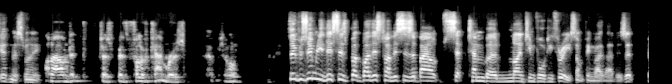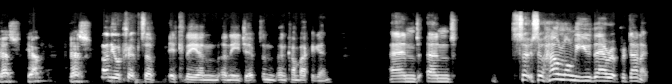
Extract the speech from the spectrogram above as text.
Goodness me. Unarmed, just with full of cameras. That was all. So presumably this is, but by this time this is about September 1943, something like that, is it? Yes. Yeah. Yes. Plan your trip to Italy and, and Egypt and, and come back again. And and so so how long are you there at Predannack?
